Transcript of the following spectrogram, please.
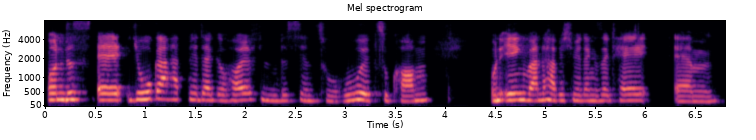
Und das äh, Yoga hat mir da geholfen, ein bisschen zur Ruhe zu kommen. Und irgendwann habe ich mir dann gesagt, hey, ähm,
